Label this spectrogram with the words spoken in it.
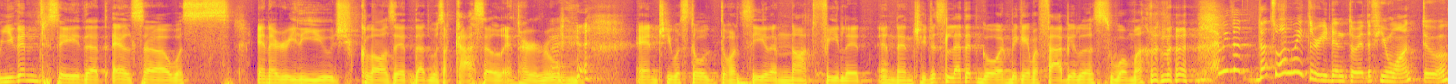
you can say that Elsa was in a really huge closet that was a castle in her room and she was told to conceal and not feel it and then she just let it go and became a fabulous woman. I mean, that, that's one way to read into it if you want to.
